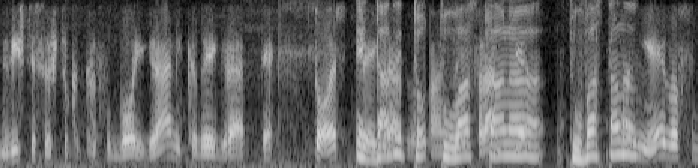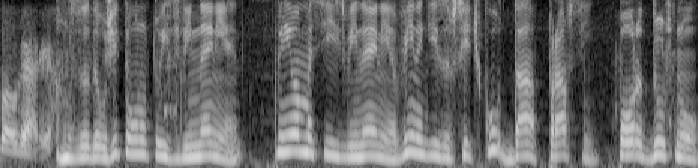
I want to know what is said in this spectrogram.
вижте също какъв отбор играем и къде играят те. Тоест, е, те да, то, това, стана, това стана. А ние в България. Задължителното извинение. Имаме си извинения винаги за всичко. Да, прав си по-радушно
